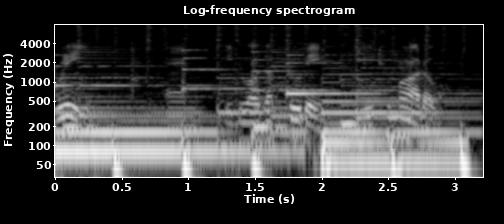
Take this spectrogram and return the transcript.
free. And it was up today. See you tomorrow.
